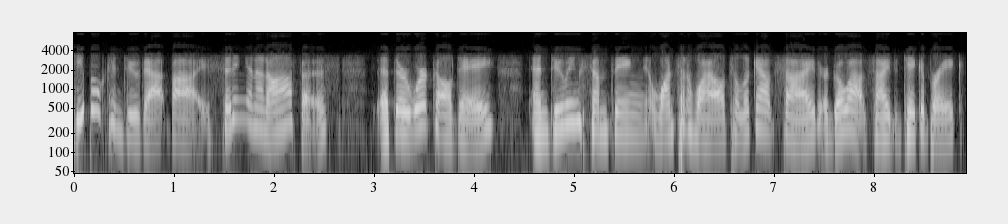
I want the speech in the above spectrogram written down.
People can do that by sitting in an office at their work all day and doing something once in a while to look outside or go outside to take a break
